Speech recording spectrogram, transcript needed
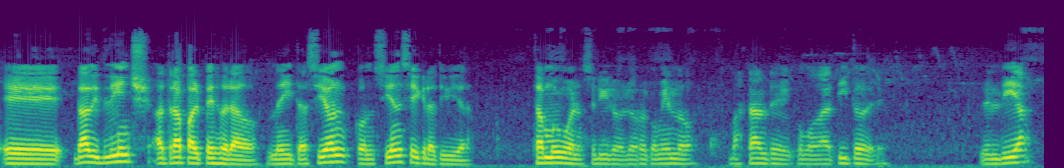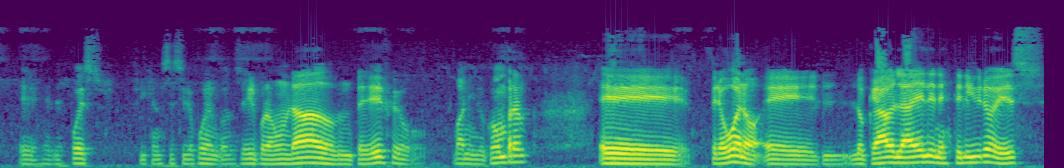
eh, David Lynch atrapa al pez dorado. Meditación, conciencia y creatividad. Está muy bueno ese libro, lo recomiendo bastante como datito de, del día. Eh, después, fíjense si lo pueden conseguir por algún lado, en PDF o van y lo compran. Pero bueno, lo que habla él en este libro es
